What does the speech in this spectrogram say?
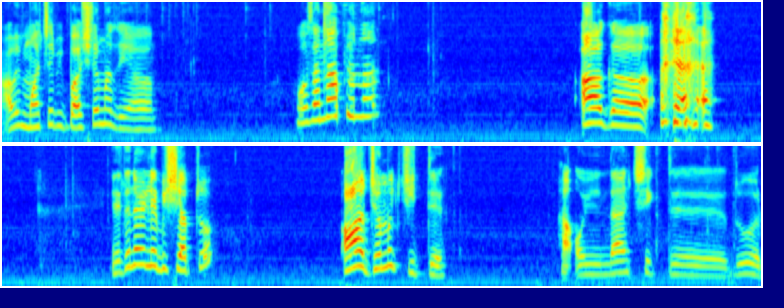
abi maça bir başlamadı ya. O sen ne yapıyorsun lan? Aga. Neden öyle bir şey yaptı o? Aa camı ciddi. Ha oyundan çıktı. Dur.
